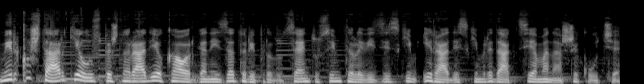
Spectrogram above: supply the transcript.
Mirko Štark je uspešno radio kao organizator i producent u svim televizijskim i radijskim redakcijama naše kuće.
